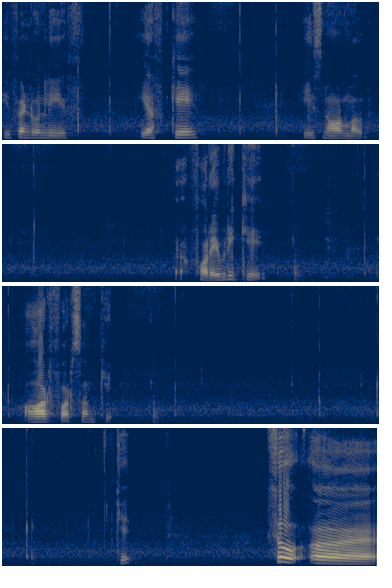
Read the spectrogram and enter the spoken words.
if and only if fk is normal uh, for every k or for some k so uh,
